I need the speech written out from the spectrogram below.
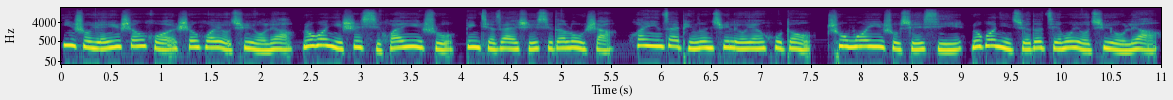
艺术源于生活，生活有趣有料。如果你是喜欢艺术，并且在学习的路上，欢迎在评论区留言互动，触摸艺术学习。如果你觉得节目有趣有料，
